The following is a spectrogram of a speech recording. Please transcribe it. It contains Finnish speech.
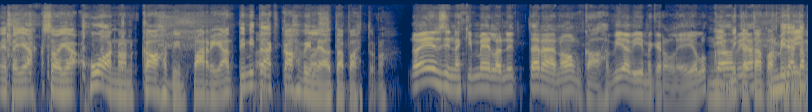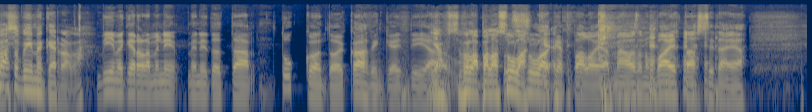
Meiltä jaksoa ja huonon kahvin pari. Antti, mitä kahville on tapahtunut? No ensinnäkin meillä nyt tänään on kahvia, viime kerralla ei ollut Niin, kahvia. mitä tapahtui Mitä viimeksi? tapahtui viime kerralla? Viime kerralla meni, meni tota, tukkoon toi kahvinkeitti ja, Ja sulapalo sulakkeet. sulakepalo ja mä en osannut vaihtaa sitä ja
